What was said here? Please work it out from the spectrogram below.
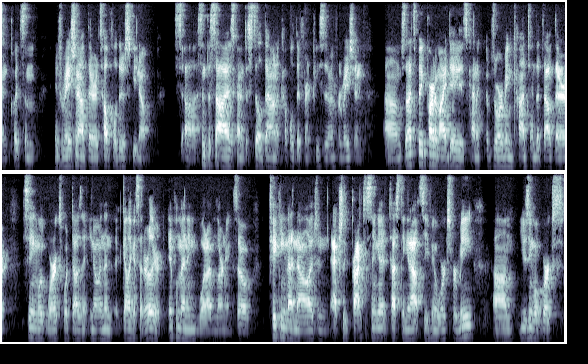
and put some information out there, it's helpful to just you know uh, synthesize, kind of distill down a couple different pieces of information. Um, so that's a big part of my day is kind of absorbing content that's out there, seeing what works, what doesn't, you know, and then again, like I said earlier, implementing what I'm learning. So taking that knowledge and actually practicing it, testing it out, seeing if it works for me, um, using what works,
